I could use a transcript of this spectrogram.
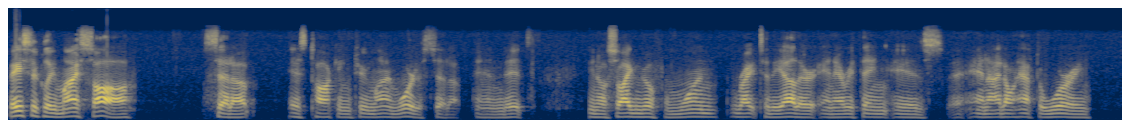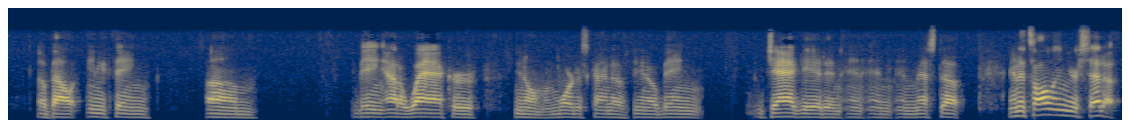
basically my saw setup is talking to my mortise setup. And it's, you know, so I can go from one right to the other and everything is, and I don't have to worry about anything um, being out of whack or, you know, my mortise kind of, you know, being jagged and, and, and, and messed up. And it's all in your setup.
